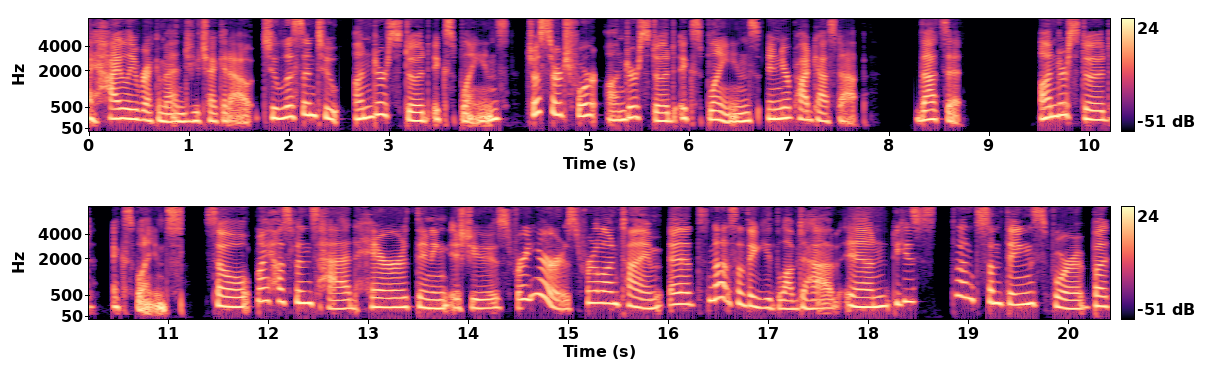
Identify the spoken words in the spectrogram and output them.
I highly recommend you check it out. To listen to Understood Explains, just search for Understood Explains in your podcast app. That's it. Understood Explains. So, my husband's had hair thinning issues for years, for a long time. It's not something he'd love to have, and he's done some things for it, but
